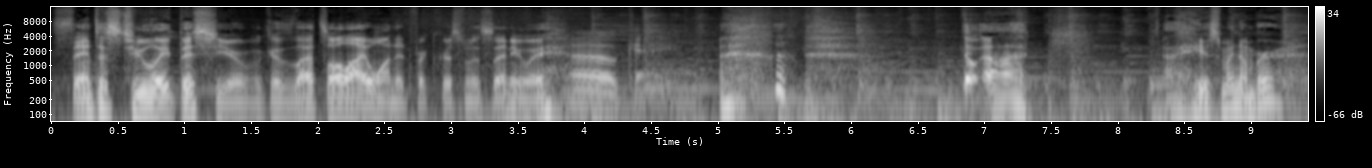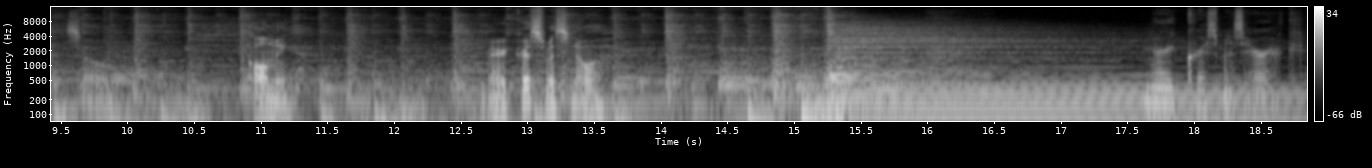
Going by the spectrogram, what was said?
Santa's too late this year because that's all I wanted for Christmas anyway. Okay. Oh, uh, uh, here's my number, so call me. Merry Christmas, Noah. Merry Christmas, Eric.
